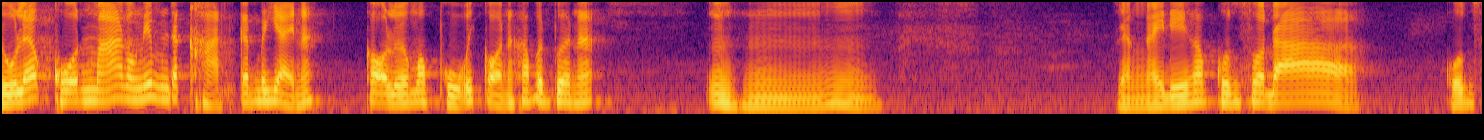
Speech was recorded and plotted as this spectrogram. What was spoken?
ดูแล้วโคนม้าตรงนี้มันจะขาดกันไปใหญ่นะ ก็เอาเรือมาผูกไว้ก่อนนะครับเพื่อนๆนะอือหือยังไงดีครับคุณโซดา คุณโซ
